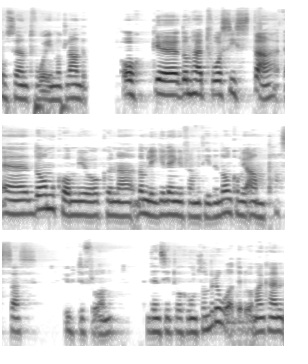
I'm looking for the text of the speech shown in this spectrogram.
och sen två inåt landet. Och eh, de här två sista, eh, de kommer ju att kunna, de ligger längre fram i tiden, de kommer ju anpassas utifrån den situation som råder då. Man kan,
